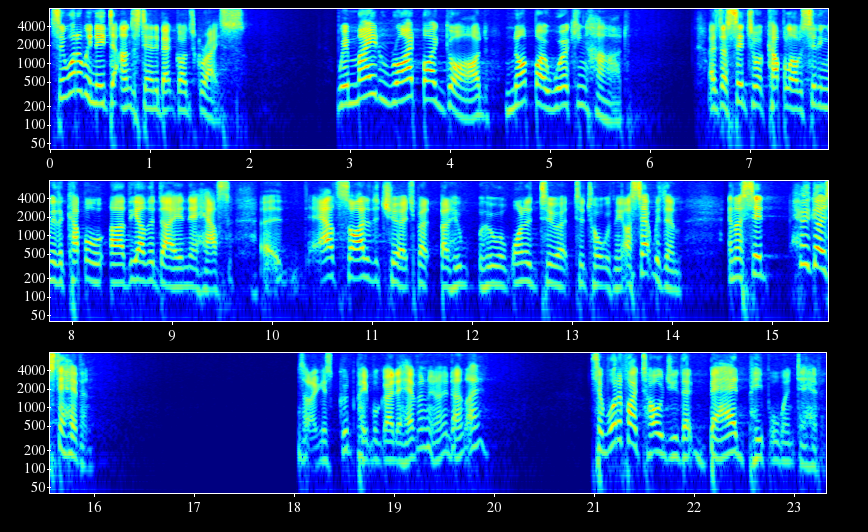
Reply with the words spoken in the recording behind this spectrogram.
See, what do we need to understand about God's grace? We're made right by God, not by working hard. As I said to a couple, I was sitting with a couple uh, the other day in their house, uh, outside of the church, but, but who, who wanted to, uh, to talk with me. I sat with them and I said, Who goes to heaven? So I guess good people go to heaven, you know, don't they? So, what if I told you that bad people went to heaven?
